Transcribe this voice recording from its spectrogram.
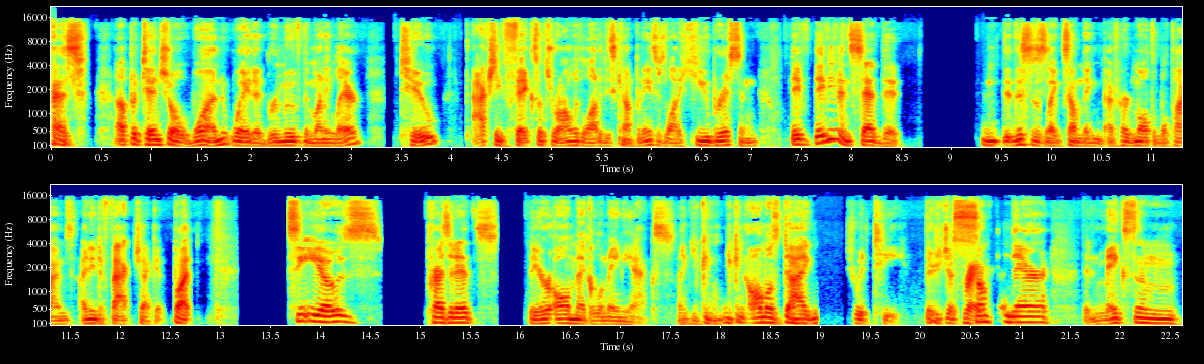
as a potential one way to remove the money layer, two, actually fix what's wrong with a lot of these companies. There's a lot of hubris, and they've they've even said that this is like something I've heard multiple times. I need to fact check it, but CEOs, presidents, they are all megalomaniacs. Like you can you can almost mm-hmm. diagnose to a T. There's just Right. something there that makes them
